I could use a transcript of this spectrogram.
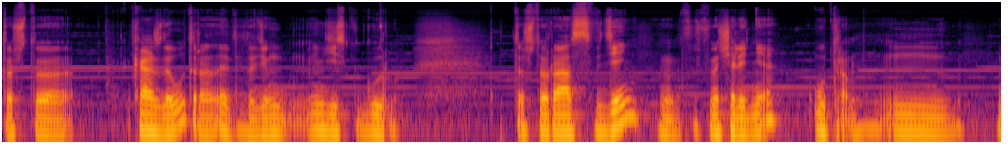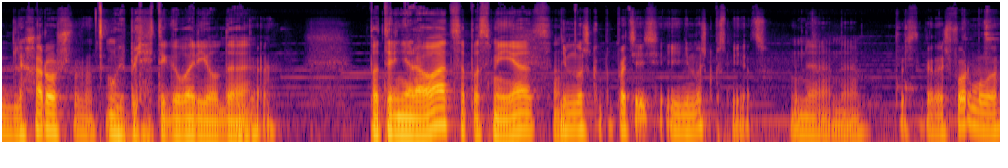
то, что каждое утро, этот один индийский гуру, то, что раз в день, ну, в начале дня, утром, для хорошего, Ой, блядь, ты говорил, да. да, Потренироваться, посмеяться. немножко попотеть и немножко посмеяться. Да, да. То есть знаешь, формула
